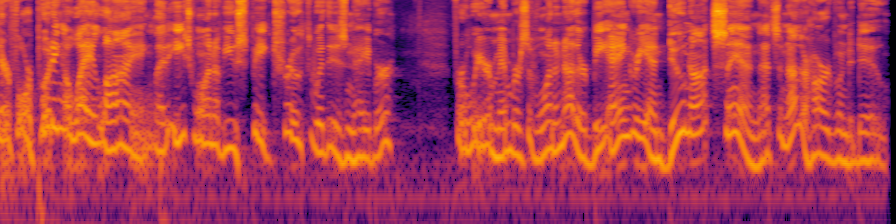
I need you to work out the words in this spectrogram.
Therefore, putting away lying, let each one of you speak truth with his neighbor, for we are members of one another. Be angry and do not sin. That's another hard one to do.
